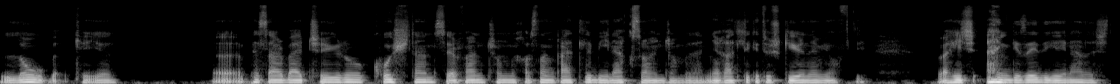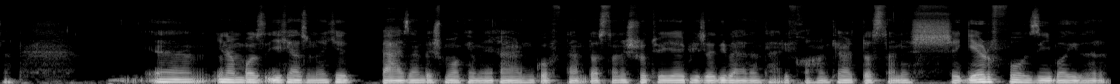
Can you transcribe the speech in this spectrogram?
لوب که یه پسر بچه ای رو کشتن صرفا چون می‌خواستن قتل بینقص رو انجام بدن. یه قتلی که توش گیر نمیافتی و هیچ انگیزه دیگه ای نداشتن اینم باز یکی از اونایی که بعضا بهش محاکمه قرن گفتم. داستانش رو توی یه اپیزودی بعدا تعریف خواهم کرد. داستان شگرف و زیبایی داره.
